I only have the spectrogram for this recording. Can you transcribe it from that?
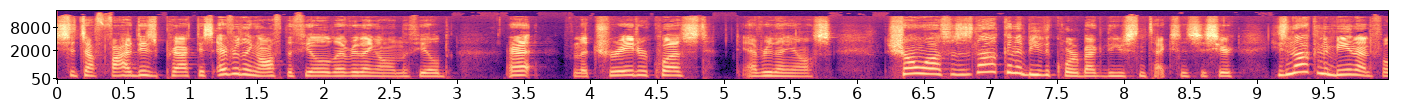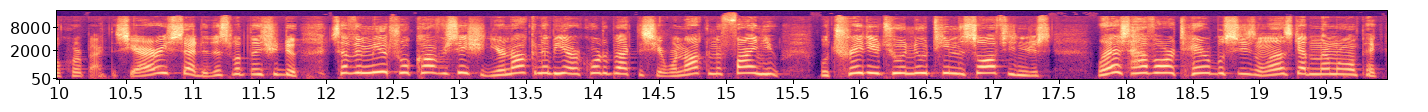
sits out five days of practice, everything off the field, everything on the field. All right, from the trade request to everything else. Sean Watson is not going to be the quarterback of the Houston Texans this year. He's not going to be an NFL quarterback this year. I already said it. This is what they should do. Just have a mutual conversation. You're not going to be our quarterback this year. We're not going to find you. We'll trade you to a new team this offseason. Just let us have our terrible season. Let us get the number one pick.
